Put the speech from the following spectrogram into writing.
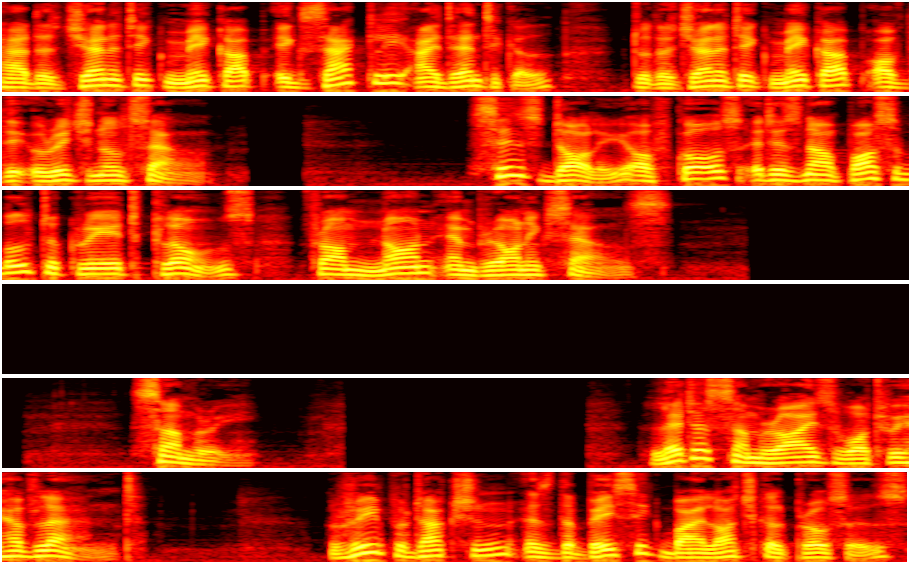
had a genetic makeup exactly identical to the genetic makeup of the original cell. Since Dolly, of course, it is now possible to create clones from non-embryonic cells. Summary Let us summarize what we have learned. Reproduction is the basic biological process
